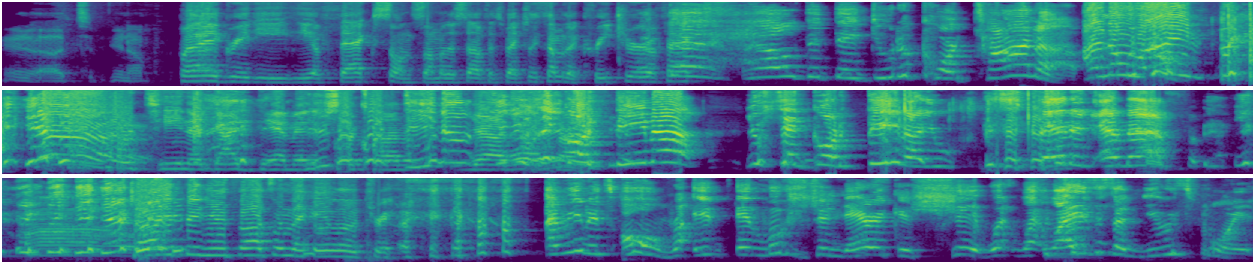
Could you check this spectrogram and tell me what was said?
You know, it's, you know. But I uh, agree. The the effects on some of the stuff, especially some of the creature What the effects. hell did they do to Cortana? I know, right? yeah. Cortina, god damn it! You said Cortina? Yeah, Did you say. Cortina? You said Cortina, you Hispanic MF. Type in your thoughts on the Halo trailer. I mean, it's all right. It, it looks generic as shit. What, why, why is this a news point?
